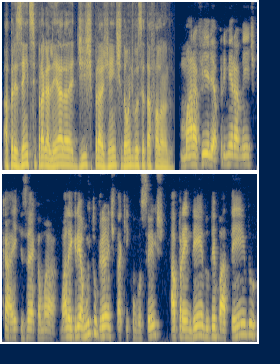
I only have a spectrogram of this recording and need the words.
apresente-se para a galera, diz para a gente de onde você está falando. Maravilha. Primeiramente, Kaique, Zeca, uma, uma alegria muito grande estar aqui com vocês, aprendendo, debatendo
